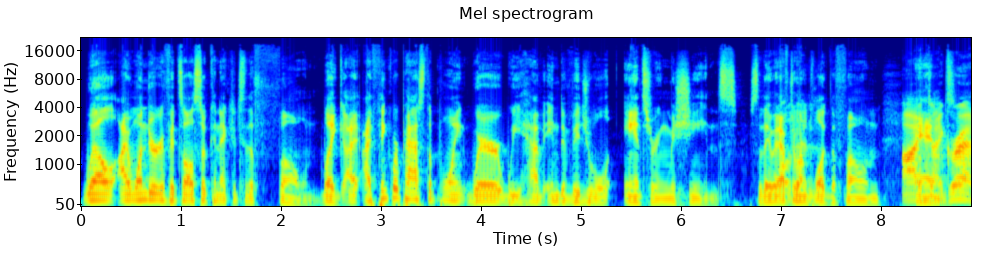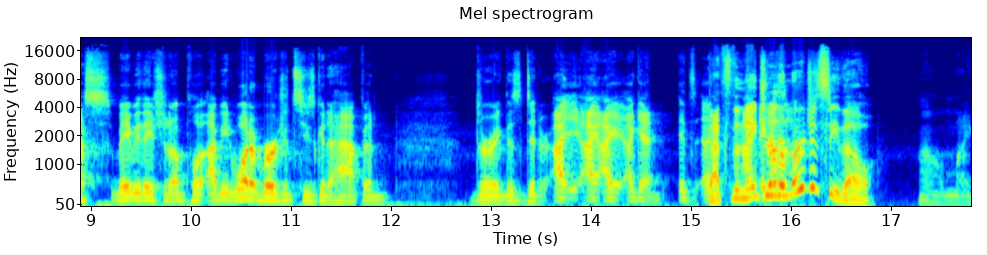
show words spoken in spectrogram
Well, I wonder if it's also connected to the phone. Like, I, I think we're past the point where we have individual answering machines. So they would have to unplug the phone. I and- digress. Maybe they should unplug. I mean, what emergency is going to happen during this dinner? I, I, I again, it's That's the I- nature of emergency, though. Oh my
